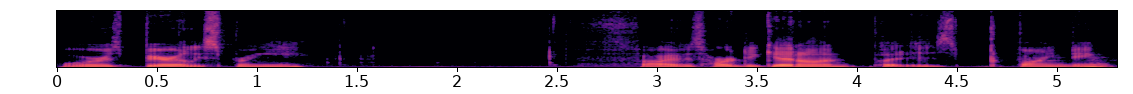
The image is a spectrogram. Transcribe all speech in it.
four is barely springy, five is hard to get on but is binding.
